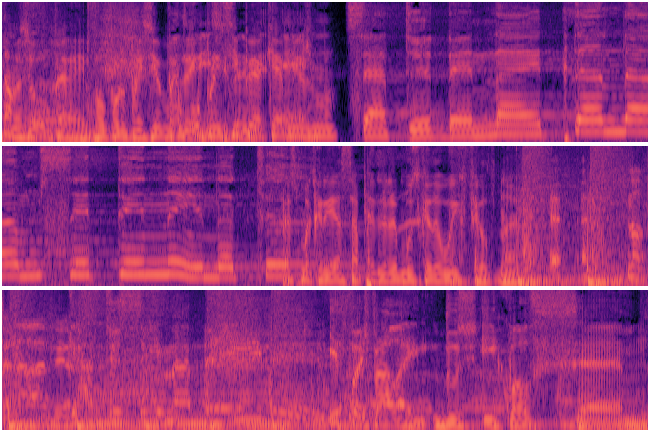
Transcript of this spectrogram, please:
Não, mas eu, peraí, vou pôr o princípio, porque o princípio é que é é. mesmo. Saturday night and I'm sitting in a tub. Parece uma criança a aprender a música da Wakefield, não é? Não tem nada a ver. Got to see my baby. E depois, para além dos Equals, ehm,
